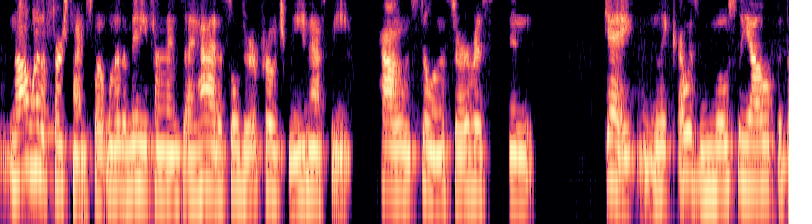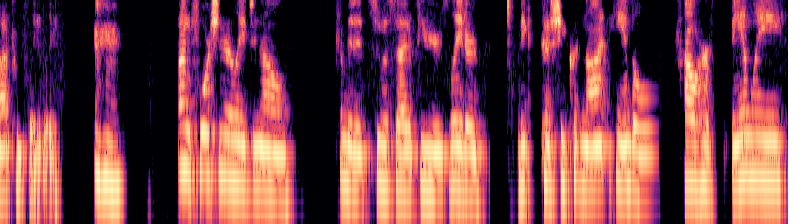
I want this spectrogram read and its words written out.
not one of the first times, but one of the many times I had a soldier approach me and ask me how I was still in the service and gay. And like I was mostly out, but not completely. Mm-hmm. Unfortunately, Janelle committed suicide a few years later because she could not handle how her family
